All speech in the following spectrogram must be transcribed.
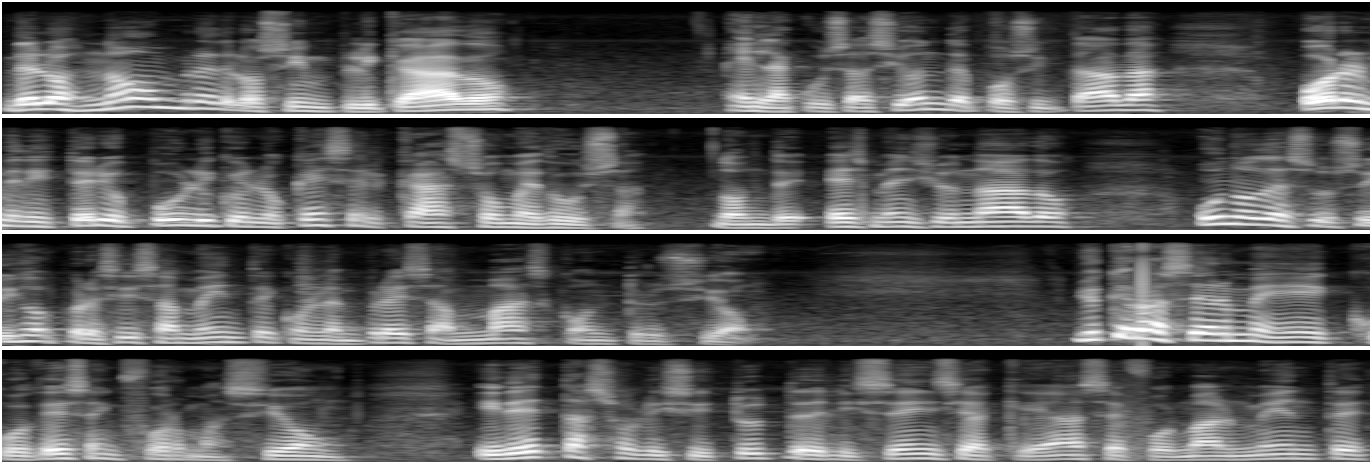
de los nombres de los implicados en la acusación depositada por el Ministerio Público en lo que es el caso Medusa, donde es mencionado uno de sus hijos precisamente con la empresa Más Construcción. Yo quiero hacerme eco de esa información y de esta solicitud de licencia que hace formalmente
